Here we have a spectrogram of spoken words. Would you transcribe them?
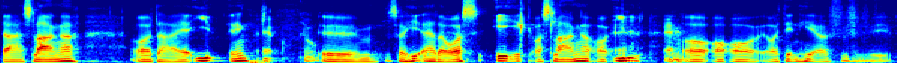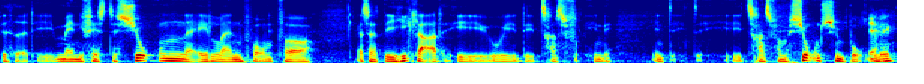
der er slanger, og der er ild. Ikke? Ja. Jo. Øh, så her er der også æg og slanger og ild, ja. Og, og, og, og den her hvad hedder det, manifestationen af et eller andet form for, altså det er helt klart jo et, et, et, et, et transformationssymbol. Ja. Ikke?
